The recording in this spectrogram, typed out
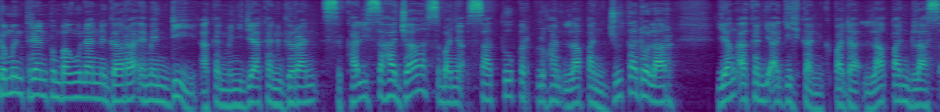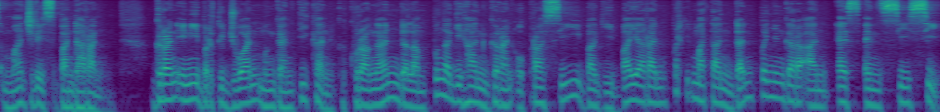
Kementerian Pembangunan Negara MND akan menyediakan geran sekali sahaja sebanyak 1.8 juta dolar yang akan diagihkan kepada 18 majlis bandaran. Geran ini bertujuan menggantikan kekurangan dalam pengagihan geran operasi bagi bayaran perkhidmatan dan penyelenggaraan SNCC.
